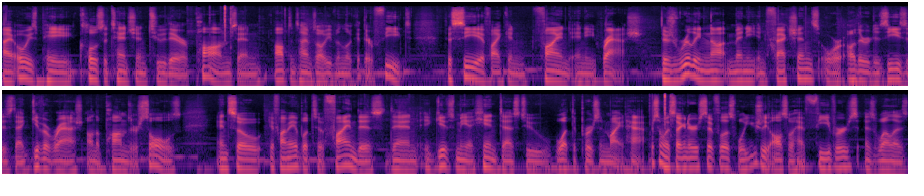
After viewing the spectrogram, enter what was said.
I always pay close attention to their palms and oftentimes I'll even look at their feet to see if I can find any rash. There's really not many infections or other diseases that give a rash on the palms or soles, and so if I'm able to find this, then it gives me a hint as to what the person might have. A person with secondary syphilis will usually also have fevers as well as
